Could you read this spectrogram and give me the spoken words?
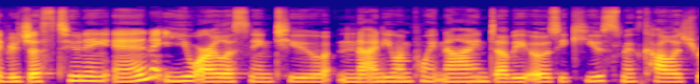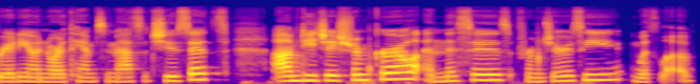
If you're just tuning in, you are listening to 91.9 WOZQ Smith College Radio in Northampton, Massachusetts. I'm DJ Shrimp Girl, and this is From Jersey with Love.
